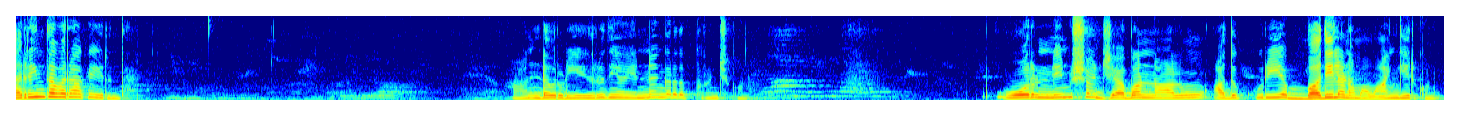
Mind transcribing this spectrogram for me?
அறிந்தவராக இருந்தார். ஆண்டவருடைய இருதயம் என்னங்கிறத புரிஞ்சுக்கணும். ஒரு நிமிஷம் ஜபன்னாலும் அதுக்குரிய பதிலை நம்ம வாங்கியிருக்கணும்.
